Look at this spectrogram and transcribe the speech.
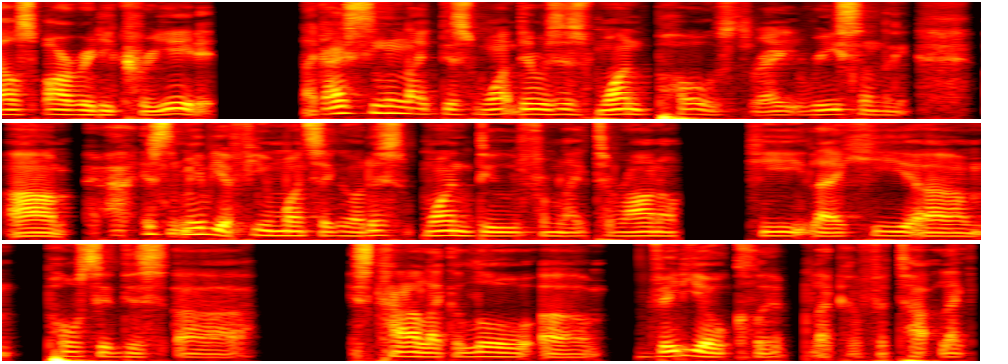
else already created. Like I seen like this one. There was this one post right recently. Um, it's maybe a few months ago. This one dude from like Toronto. He like he um posted this uh. It's kind of like a little uh, video clip, like a photo, like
